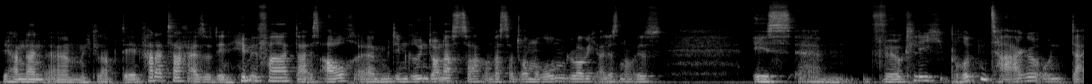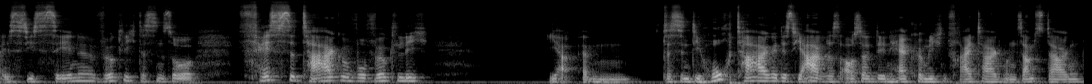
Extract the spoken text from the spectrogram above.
wir haben dann, ähm, ich glaube, den Vatertag, also den Himmelfahrt, da ist auch ähm, mit dem grünen Donnerstag und was da drumherum, glaube ich, alles noch ist, ist ähm, wirklich Brückentage und da ist die Szene wirklich, das sind so feste Tage, wo wirklich, ja, ähm, das sind die Hochtage des Jahres, außer den herkömmlichen Freitagen und Samstagen,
